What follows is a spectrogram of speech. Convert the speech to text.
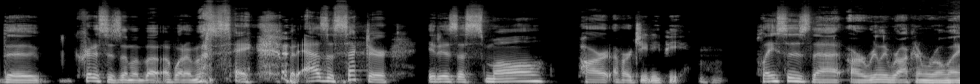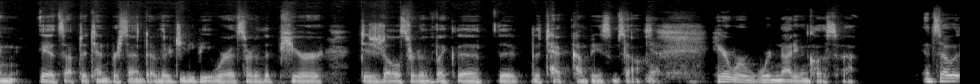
the criticism about of what I'm about to say. but as a sector, it is a small part of our GDP. Mm-hmm. Places that are really rocking and rolling, it's up to 10% of their GDP, where it's sort of the pure digital, sort of like the the, the tech companies themselves. Yeah. Here we're we're not even close to that. And so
